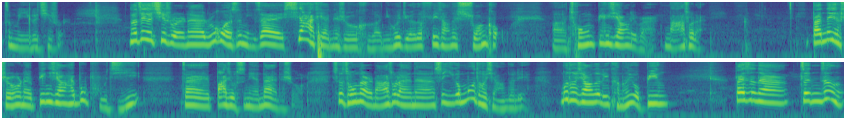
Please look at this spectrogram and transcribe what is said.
这么一个汽水。那这个汽水呢，如果是你在夏天的时候喝，你会觉得非常的爽口，啊，从冰箱里边拿出来。但那个时候呢，冰箱还不普及，在八九十年代的时候，是从哪儿拿出来呢？是一个木头箱子里，木头箱子里可能有冰，但是呢，真正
